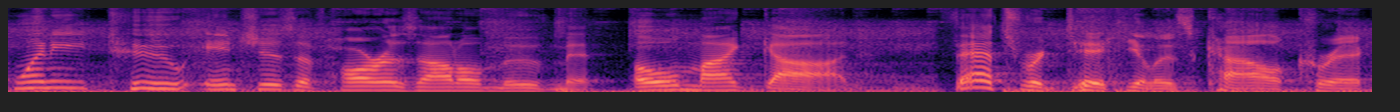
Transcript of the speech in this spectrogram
22 inches of horizontal movement. Oh my God. That's ridiculous, Kyle Crick.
